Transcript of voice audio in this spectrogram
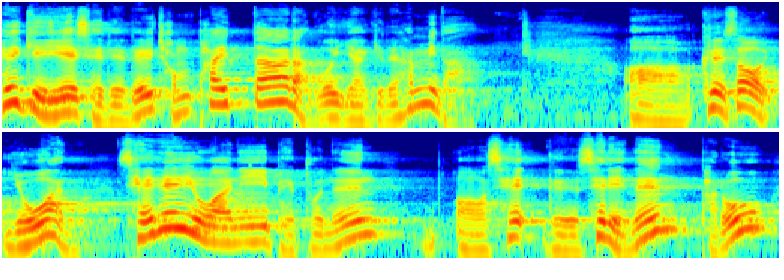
회개의 세례를 전파했다라고 이야기를 합니다. 어, 그래서 요한 세례 요한이 베푸는 어, 세, 그 세례는 바로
